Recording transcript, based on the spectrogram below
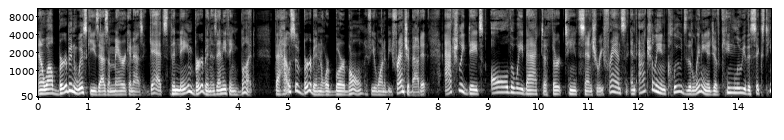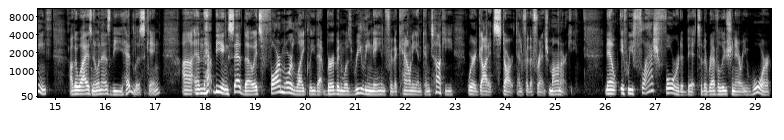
Now, while bourbon whiskey is as American as it gets, the name bourbon is anything but. The House of Bourbon, or Bourbon if you want to be French about it, actually dates all the way back to 13th century France and actually includes the lineage of King Louis XVI, otherwise known as the Headless King. Uh, and that being said, though, it's far more likely that bourbon was really named for the county in Kentucky where it got its start than for the French monarchy. Now, if we flash forward a bit to the Revolutionary War,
